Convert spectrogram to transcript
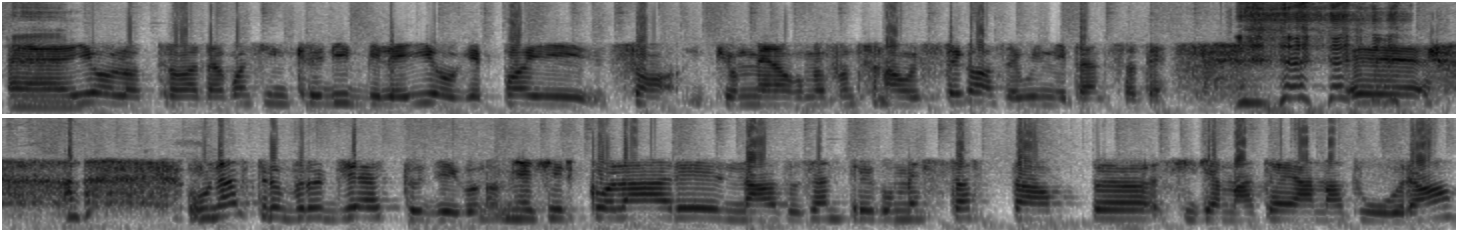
Eh. Eh, io l'ho trovata quasi incredibile, io che poi so più o meno come funzionano queste cose, quindi pensa te. Eh, un altro progetto di economia circolare nato sempre come start-up si chiama Tea Natura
